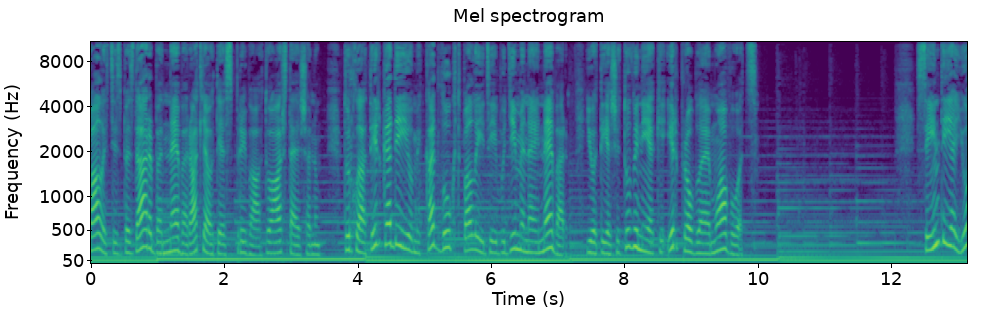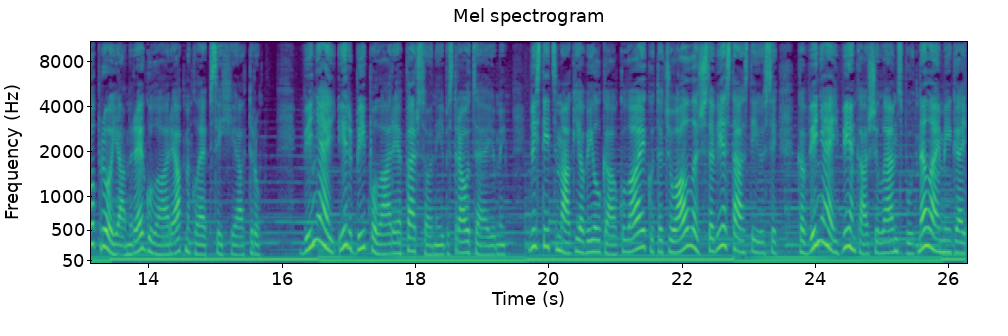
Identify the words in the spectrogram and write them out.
palicis bez darba, nevar atļauties privātu ārstēšanu. Turklāt ir gadījumi, kad lūgt palīdzību ģimenei nevar, jo tieši tuvinieki ir problēmu avots. Sintīna joprojām regulāri apmeklē psihiatru. Viņai ir bipolārie personības traucējumi. Visticamāk, jau ilgāku laiku, taču Alleša sev iestāstījusi, ka viņai vienkārši lēmts būt nelaimīgai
